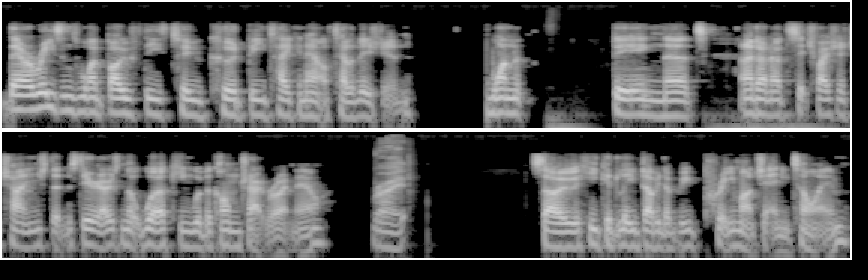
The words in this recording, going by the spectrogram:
there are reasons why both these two could be taken out of television. One being that and I don't know if the situation has changed that Mysterio is not working with a contract right now. Right. So he could leave WWE pretty much at any time.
